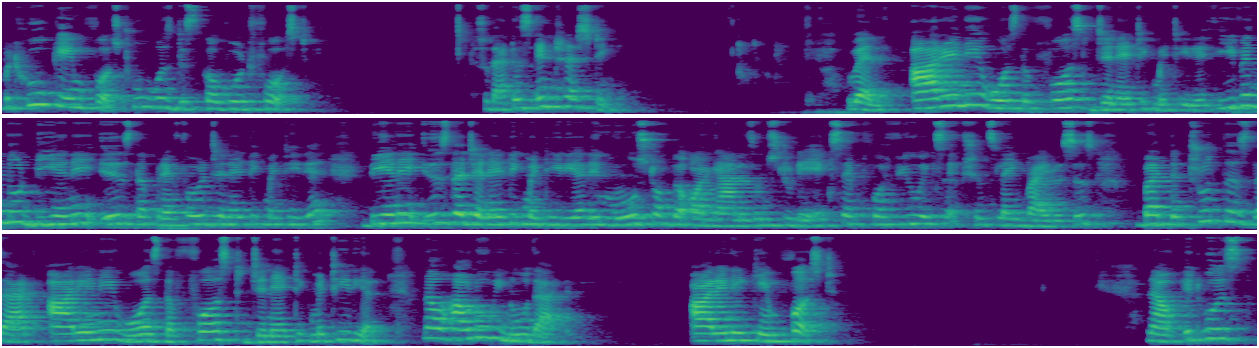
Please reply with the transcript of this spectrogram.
But who came first? Who was discovered first? So that is interesting. Well, RNA was the first genetic material. Even though DNA is the preferred genetic material, DNA is the genetic material in most of the organisms today, except for few exceptions like viruses. But the truth is that RNA was the first genetic material. Now, how do we know that? RNA came first. Now, it was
